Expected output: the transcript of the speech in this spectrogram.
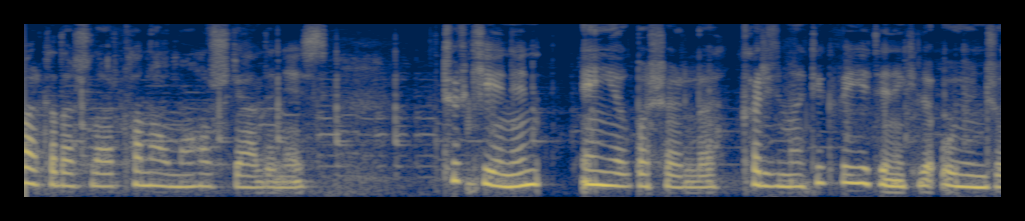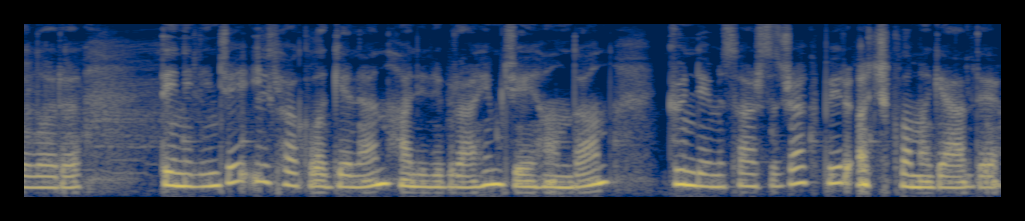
arkadaşlar, kanalıma hoş geldiniz. Türkiye'nin en başarılı, karizmatik ve yetenekli oyuncuları denilince ilk akla gelen Halil İbrahim Ceyhan'dan gündemi sarsacak bir açıklama geldi.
